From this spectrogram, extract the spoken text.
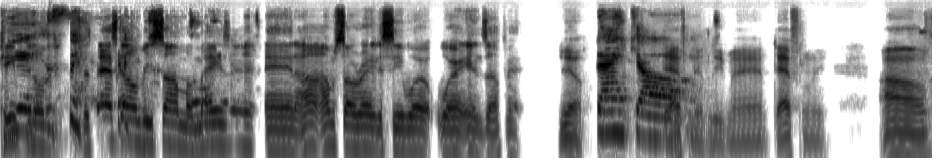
Keep Yes. doing it. 'Cause That's gonna be something amazing, and I, I'm so ready to see where where it ends up at. Yeah, thank y'all. definitely, man. Definitely. Um,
